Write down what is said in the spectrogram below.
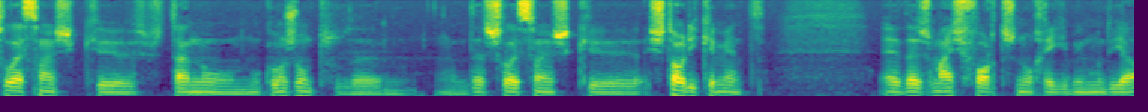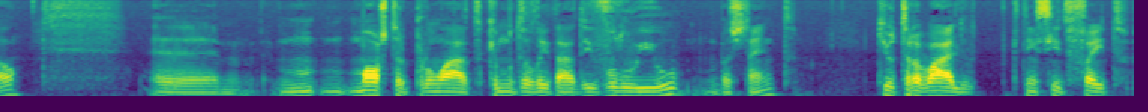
seleções que está no, no conjunto das seleções que historicamente é das mais fortes no rugby mundial. Uh, mostra, por um lado, que a modalidade evoluiu bastante, que o trabalho que tem sido feito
